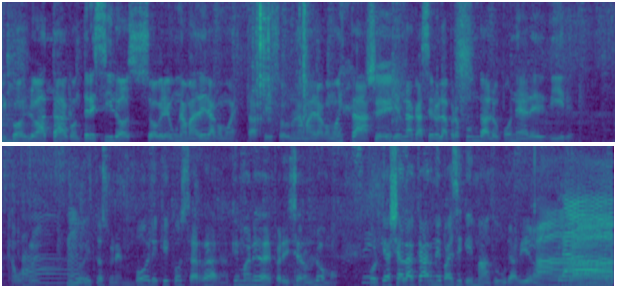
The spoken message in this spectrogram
chicos. Lo ata con tres hilos sobre una madera como esta, ¿sí? Sobre una madera como esta. Sí. Y en una cacerola profunda lo pone a hervir. Qué aburrido. Ah, Digo, esto es un embole, qué cosa rara. Qué manera de desperdiciar un lomo. Porque allá la carne parece que es más dura, ¿vieron? Ah.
